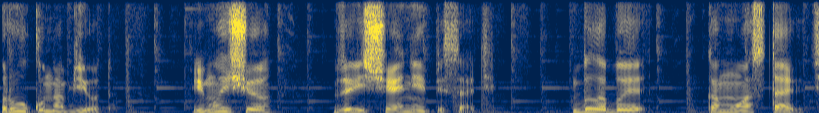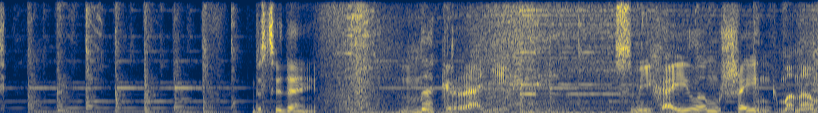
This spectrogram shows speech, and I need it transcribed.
Руку набьет. Ему еще завещание писать. Было бы кому оставить. До свидания. На грани с Михаилом Шейнгманом.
